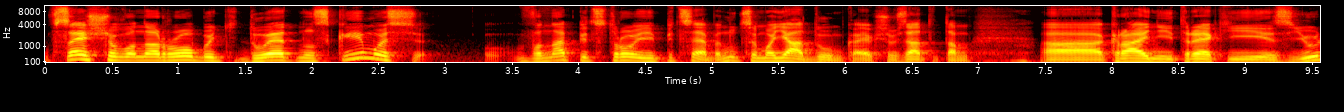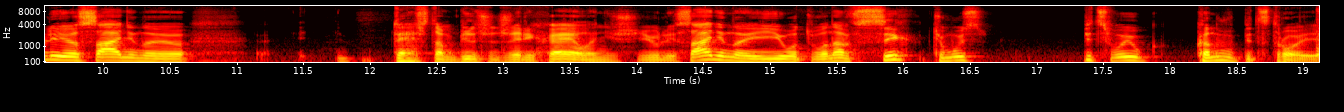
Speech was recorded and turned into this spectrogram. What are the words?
все, що вона робить дуетно з кимось, вона підстроює під себе. Ну, це моя думка. Якщо взяти там а, крайній трек її з Юлією Саніною. теж там більше Джері Хейла, ніж Юлії Саніної, і от вона всіх чомусь під свою канву підстроює.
